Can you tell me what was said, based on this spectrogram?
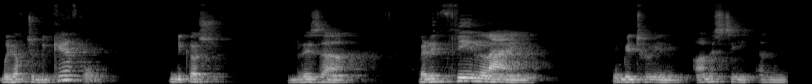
we have to be careful because there is a very thin line in between honesty and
